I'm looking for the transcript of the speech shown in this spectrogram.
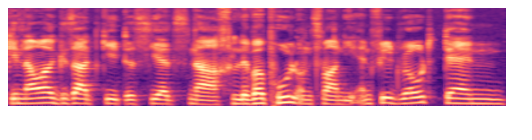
Genauer gesagt geht es jetzt nach Liverpool und zwar an die Enfield Road, denn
